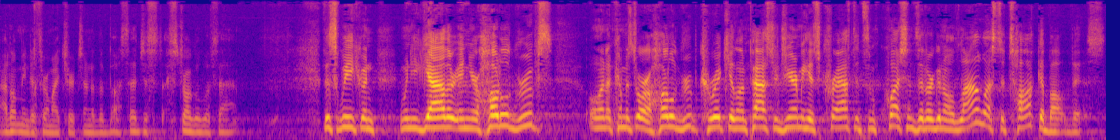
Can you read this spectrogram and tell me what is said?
I don't mean to throw my church under the bus. I just I struggled with that. This week, when, when you gather in your huddle groups, Oh, when it comes to our huddle group curriculum, Pastor Jeremy has crafted some questions that are going to allow us to talk about this.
